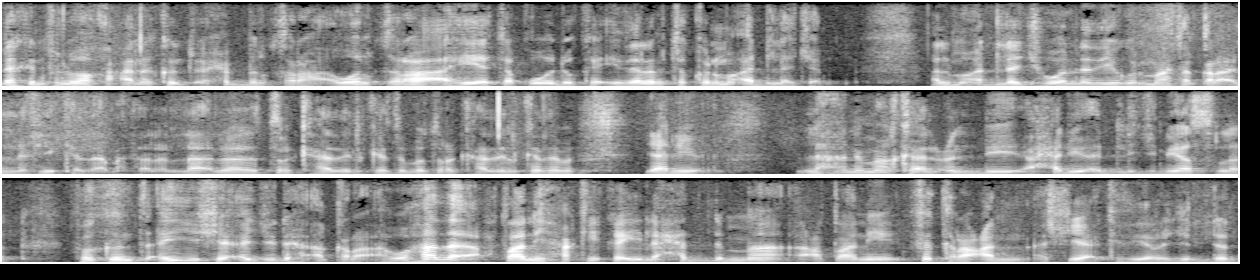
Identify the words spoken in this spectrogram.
لكن في الواقع أنا كنت أحب القراءة والقراءة هي تقودك إذا لم تكن مؤدلجا. المؤدلج هو الذي يقول ما تقرأ إلا في كذا مثلا. لا لا اترك هذه الكتب اترك هذه الكتب. يعني لا أنا ما كان عندي أحد يؤدلجني أصلا. فكنت أي شيء أجده أقرأه. وهذا أعطاني حقيقة إلى حد ما أعطاني فكرة عن أشياء كثيرة جدا.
